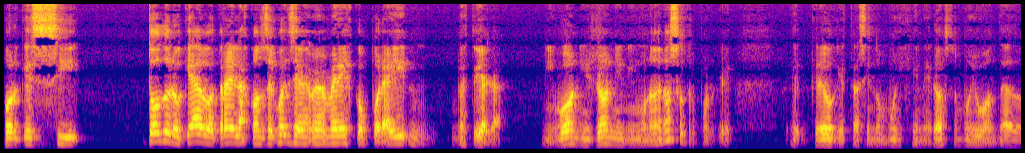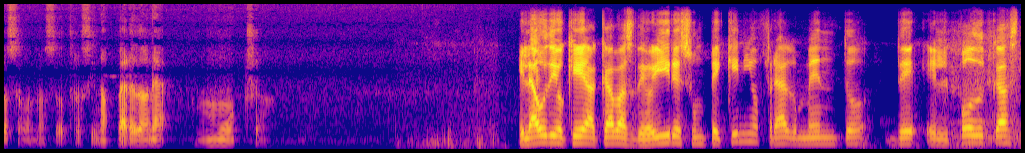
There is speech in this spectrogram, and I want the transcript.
Porque si todo lo que hago trae las consecuencias que me merezco, por ahí no estoy acá. Ni vos, ni yo, ni ninguno de nosotros, porque eh, creo que está siendo muy generoso, muy bondadoso con nosotros y nos perdona mucho. El audio que acabas de oír es un pequeño fragmento del podcast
